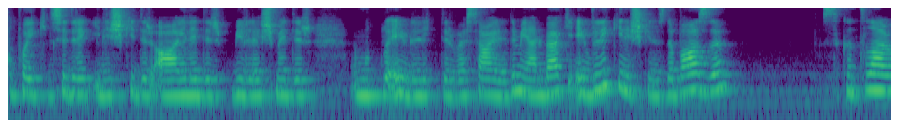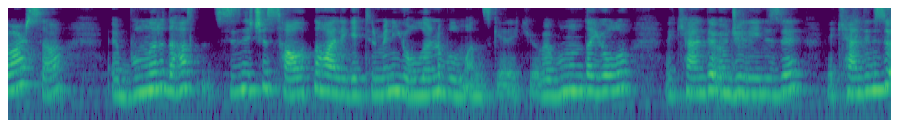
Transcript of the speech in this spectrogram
kupa ikilisi direkt ilişkidir, ailedir, birleşmedir, mutlu evliliktir vesaire değil mi? Yani belki evlilik ilişkinizde bazı sıkıntılar varsa e, bunları daha sizin için sağlıklı hale getirmenin yollarını bulmanız gerekiyor ve bunun da yolu e, kendi önceliğinizi, e, kendinizi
